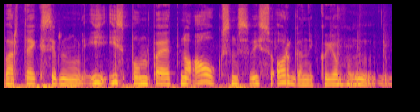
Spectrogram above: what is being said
var, teiksim, izpumpēt no augsnes visu organiku. Jo mm -hmm.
